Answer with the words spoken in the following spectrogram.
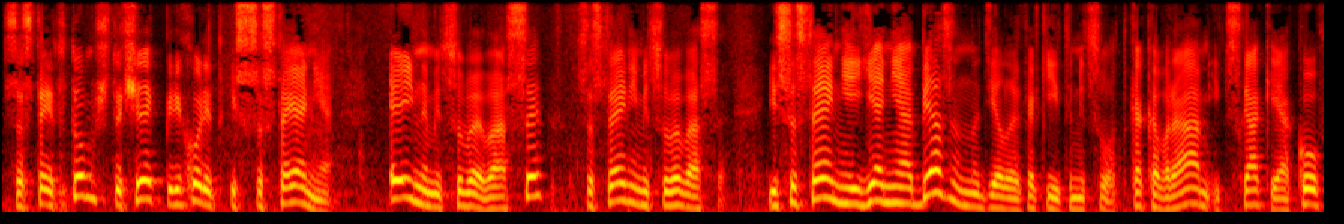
состоит в том, что человек переходит из состояния Эйна Мицуве Васе состояние Мицуве Васе. Из состояния «я не обязан, но делаю какие-то мицвод», как Авраам, Ицхак, Иаков.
